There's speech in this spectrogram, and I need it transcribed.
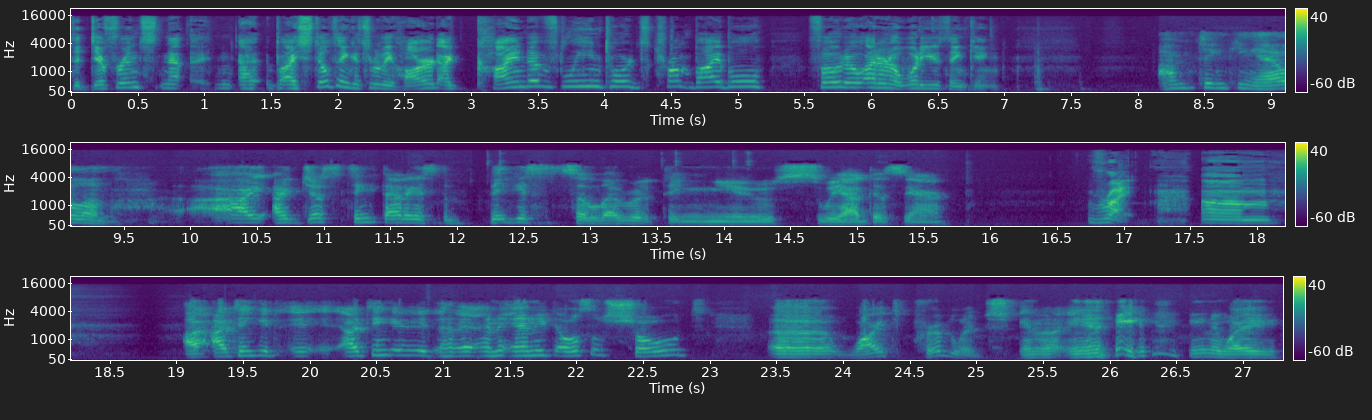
the difference. Now, I, but I still think it's really hard. I kind of lean towards Trump Bible photo. I don't know. What are you thinking? I'm thinking Ellen. I I just think that is the biggest celebrity news we had this year. Right. Um. I, I think it, it I think it and and it also showed uh, white privilege in a, in in a way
